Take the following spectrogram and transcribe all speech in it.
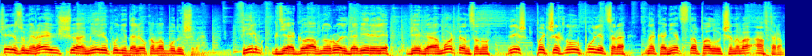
через умирающую Америку недалекого будущего. Фильм, где главную роль доверили Вега Мортенсону, лишь подчеркнул Пулицера, наконец-то полученного автором.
